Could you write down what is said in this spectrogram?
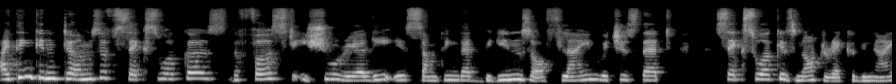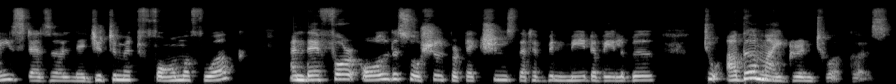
I think, in terms of sex workers, the first issue really is something that begins offline, which is that sex work is not recognized as a legitimate form of work. And therefore, all the social protections that have been made available to other migrant workers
